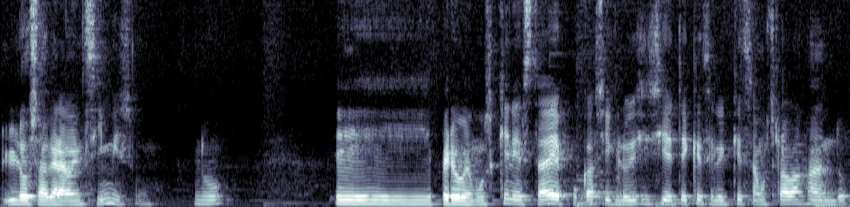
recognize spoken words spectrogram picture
lo sagrado en sí mismo, ¿no? Eh, pero vemos que en esta época, siglo XVII, que es el que estamos trabajando,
